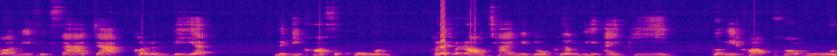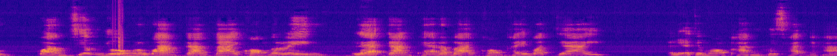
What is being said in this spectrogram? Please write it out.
กรณีศึกษาจาก Columbia Medical School เขาได้ทดลองใช้ในตัวเครื่อง VIP เพื่อวิเคราะห์ข้อมูล ความเชื่อมโยงระหว่างการตายของมะเร็ง และการแพร่ระบาดของไข้หวัดใหญ่ อันนี้อาจจะมองภาพไม่ค่อยชัดนะคะ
